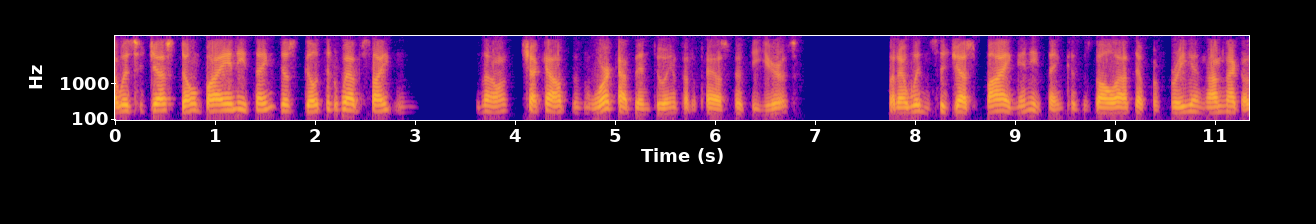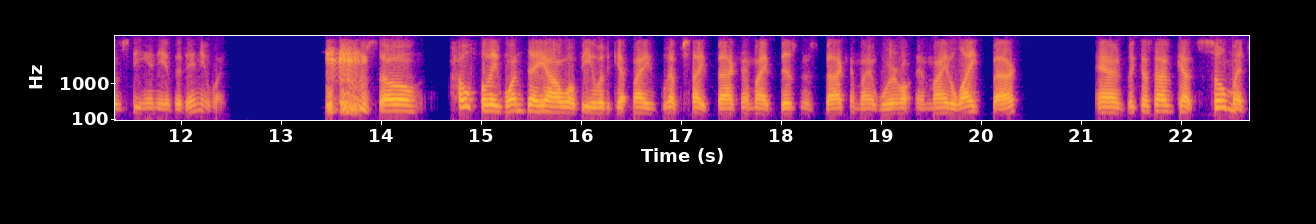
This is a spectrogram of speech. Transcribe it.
would suggest don't buy anything. Just go to the website and, you know, check out the work I've been doing for the past 50 years. But I wouldn't suggest buying anything because it's all out there for free and I'm not going to see any of it anyway. so hopefully one day I will be able to get my website back and my business back and my world and my life back. And because I've got so much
